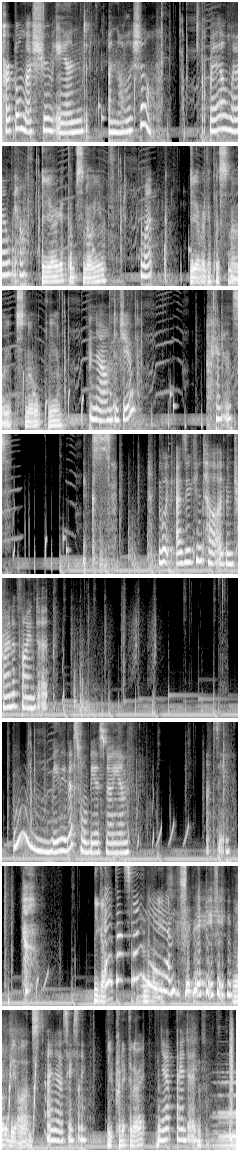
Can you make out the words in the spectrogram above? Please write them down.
purple mushroom and a nautilus shell. Well, well, well. Did you ever get the snow yam? What? Did you ever get the snow snow yam? No, did you? Oh, here it is. Thanks. Look, as you can tell, I've been trying to find it. Ooh, maybe this will be a snow yam. Let's see. You got it? It's a yam! What are the odds? I know, seriously. You predicted it right. Yep, I did.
